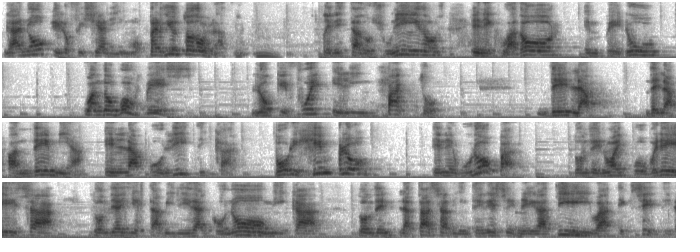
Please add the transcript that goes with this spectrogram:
ganó el oficialismo, perdió en todos lados en Estados Unidos, en Ecuador, en Perú. Cuando vos ves lo que fue el impacto de la de la pandemia en la política, por ejemplo, en Europa, donde no hay pobreza, donde hay estabilidad económica, donde la tasa de interés es negativa, etc.,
